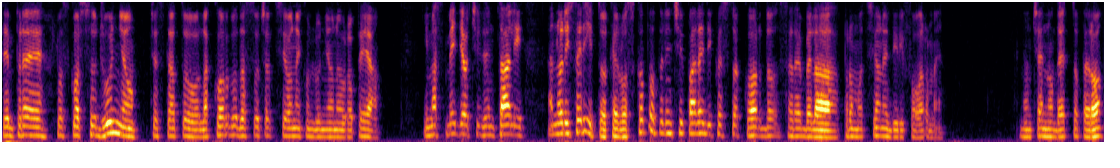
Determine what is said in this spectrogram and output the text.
Sempre lo scorso giugno c'è stato l'accordo d'associazione con l'Unione Europea. I mass media occidentali hanno riferito che lo scopo principale di questo accordo sarebbe la promozione di riforme. Non ci hanno detto però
